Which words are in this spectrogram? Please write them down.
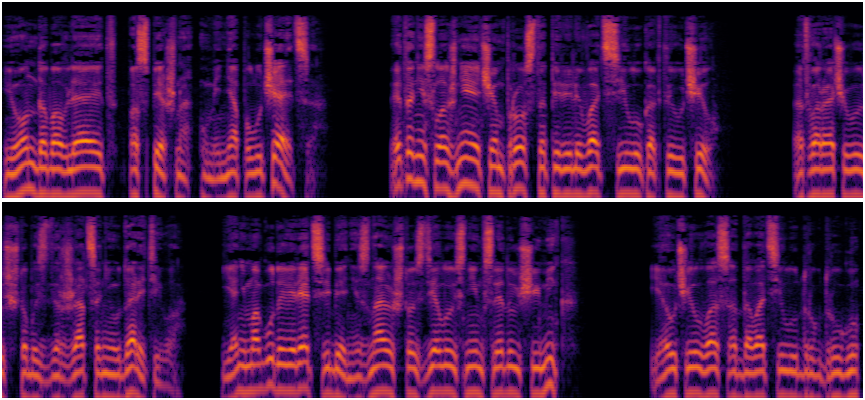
и он добавляет поспешно «у меня получается». Это не сложнее, чем просто переливать силу, как ты учил. Отворачиваюсь, чтобы сдержаться, не ударить его. Я не могу доверять себе, не знаю, что сделаю с ним в следующий миг. Я учил вас отдавать силу друг другу.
